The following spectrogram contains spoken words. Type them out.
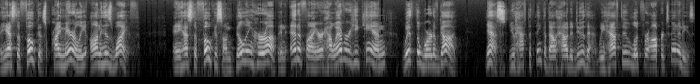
He has to focus primarily on his wife. And he has to focus on building her up and edifying her however he can with the Word of God. Yes, you have to think about how to do that. We have to look for opportunities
